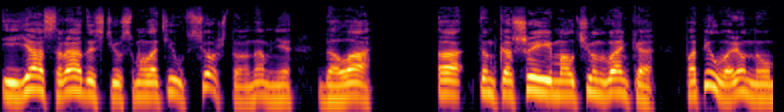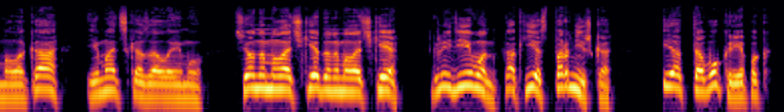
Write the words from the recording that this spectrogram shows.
и я с радостью смолотил все, что она мне дала, а тонкошей и молчун Ванька попил вареного молока, и мать сказала ему, «Все на молочке да на молочке, гляди вон, как ест парнишка, и от того крепок».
